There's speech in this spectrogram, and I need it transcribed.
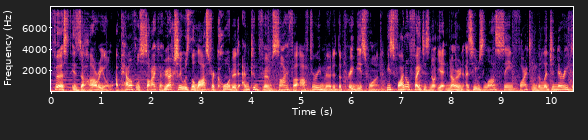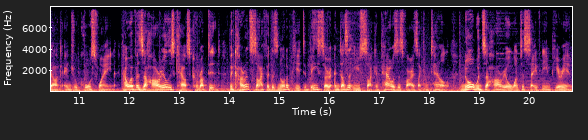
First is Zahariel, a powerful psyker who actually was the last recorded and confirmed Cypher after he murdered the previous one. His final fate is not yet known as he was last seen fighting the legendary Dark Angel Corswain. However, Zahariel is Chaos corrupted. The current Cypher does not appear to be so and doesn't use psychic powers as far as I can tell, nor would Zahariel want to save the Imperium.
